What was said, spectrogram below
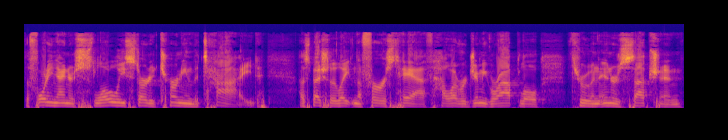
the 49ers slowly started turning the tide, especially late in the first half. However, Jimmy Garoppolo threw an interception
